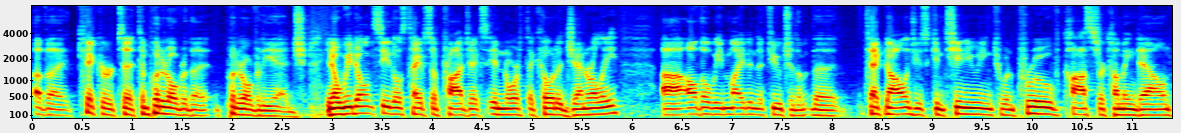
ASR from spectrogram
of a kicker to, to put it over the put it over the edge. You know, we don't see those types of projects in North Dakota generally. Uh, although we might in the future, the, the technology is continuing to improve, costs are coming down.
